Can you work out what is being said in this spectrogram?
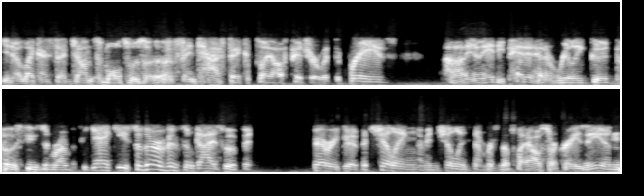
you know, like I said, John Smoltz was a, a fantastic playoff pitcher with the Braves. Uh, you know, Andy Pettitte had a really good postseason run with the Yankees. So there have been some guys who have been very good, but Schilling, I mean, Schilling's numbers in the playoffs are crazy. And,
